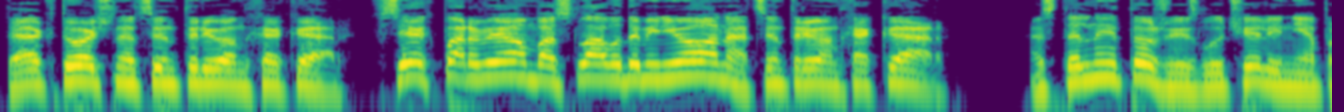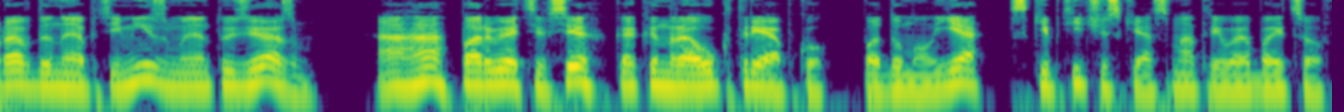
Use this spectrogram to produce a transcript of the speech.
«Так точно, Центурион Хакар! Всех порвем во славу Доминиона, Центурион Хакар!» Остальные тоже излучали неоправданный оптимизм и энтузиазм. «Ага, порвете всех, как Инраук тряпку», — подумал я, скептически осматривая бойцов.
